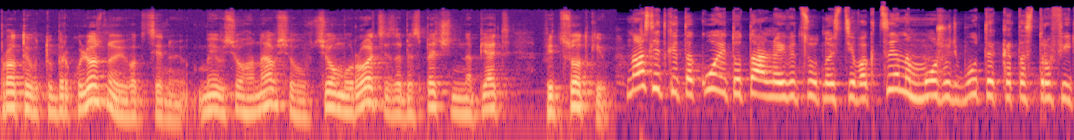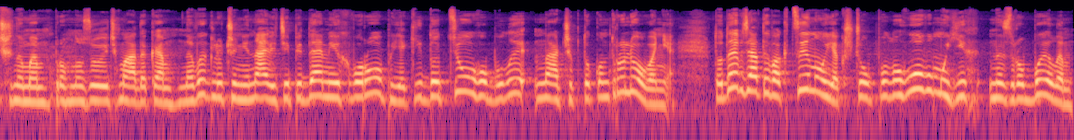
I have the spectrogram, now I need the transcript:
протитуберкульозною вакциною ми всього-навсього в цьому році забезпечені на 5%. Наслідки такої тотальної відсутності вакцин можуть бути катастрофічними, прогнозують медики. Не виключені навіть епідемії хвороб, які до цього були начебто контрольовані. То де взяти вакцину, якщо у пологовому їх не зробили?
